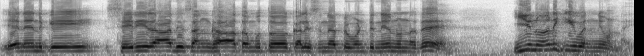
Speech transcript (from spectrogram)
ఏ నేనుకి? శరీరాది సంఘాతముతో కలిసినటువంటి నేనున్నదే. ఈ నోనికి ఇవన్నీ ఉన్నాయి.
